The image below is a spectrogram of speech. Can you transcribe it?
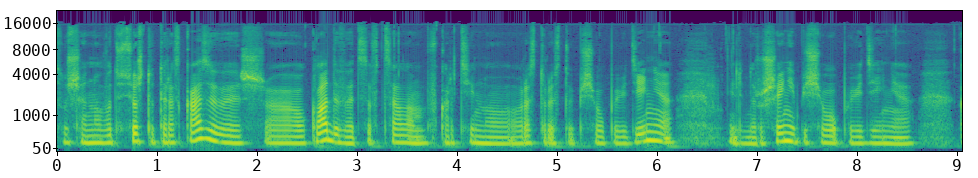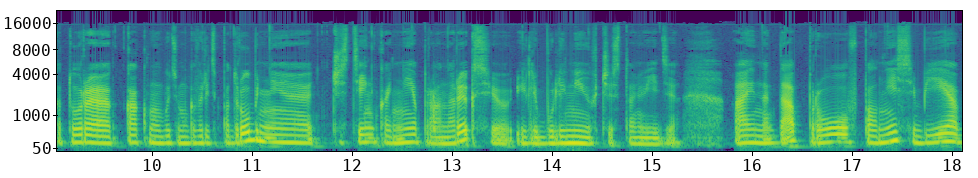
Слушай, ну вот все, что ты рассказываешь, э, укладывается в целом в картину расстройства пищевого поведения или нарушения пищевого поведения, которое, как мы будем говорить подробнее, частенько не про анорексию или булимию в чистом виде, а иногда про вполне себе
